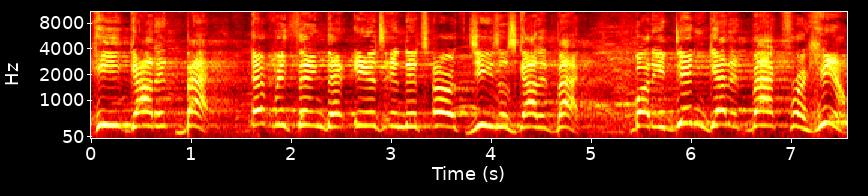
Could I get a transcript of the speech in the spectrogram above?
he got it back. Everything that is in this earth, Jesus got it back but he didn't get it back for him.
